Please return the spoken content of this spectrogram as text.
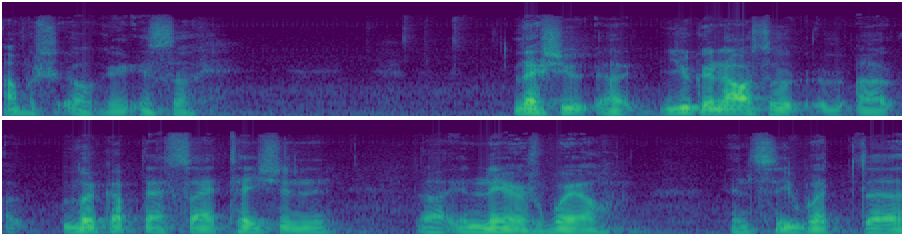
I was okay. It's okay. Unless you, uh, you can also uh, look up that citation uh, in there as well, and see what, uh,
